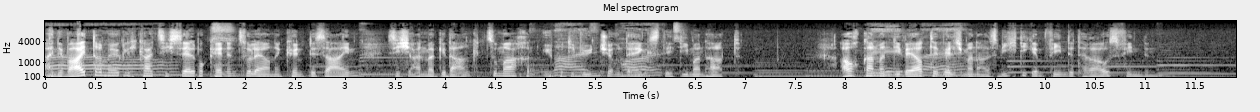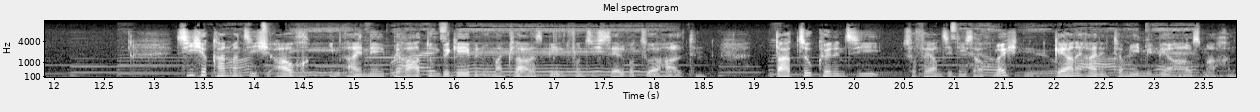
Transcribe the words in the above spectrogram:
Eine weitere Möglichkeit, sich selber kennenzulernen, könnte sein, sich einmal Gedanken zu machen über die Wünsche und Ängste, die man hat. Auch kann man die Werte, welche man als wichtig empfindet, herausfinden. Sicher kann man sich auch in eine Beratung begeben, um ein klares Bild von sich selber zu erhalten. Dazu können Sie, sofern Sie dies auch möchten, gerne einen Termin mit mir ausmachen.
